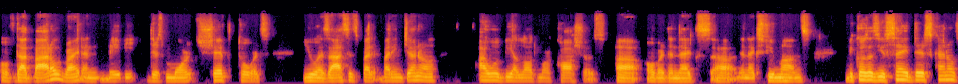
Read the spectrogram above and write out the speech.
of that battle, right? And maybe there's more shift towards US assets, but, but in general, I will be a lot more cautious uh, over the next uh, the next few months because as you say there's kind of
